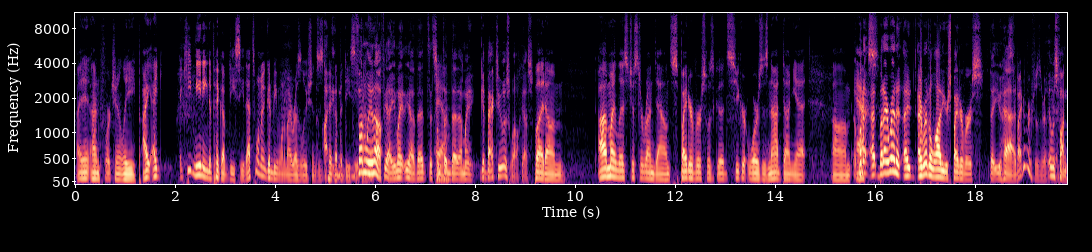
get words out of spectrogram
I didn't. Unfortunately, I, I I keep meaning to pick up DC. That's one going to be one of my resolutions is to pick up a DC. Funnily comic. enough, yeah, you might. Yeah, that, that's Yeah. something that I might get back to as well. Yes. But um, on my list, just to run down, Spider Verse was good. Secret Wars is not done yet. Um, But I, I, but I read it. I, I read a lot of your Spider Verse that you had. Spider Verse was really. It was good. fun.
